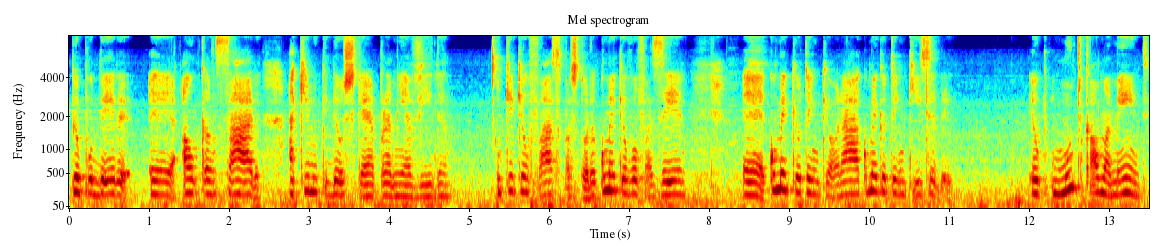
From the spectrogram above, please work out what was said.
para eu poder é, alcançar aquilo que Deus quer para a minha vida? O que, que eu faço, pastora? Como é que eu vou fazer? É, como é que eu tenho que orar? Como é que eu tenho que ir? Eu, muito calmamente,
